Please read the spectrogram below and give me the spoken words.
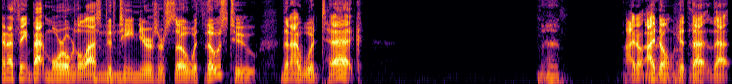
and I think back more over the last Mm-hmm. 15 years or so with those two than I would Tech. Eh. I don't. I don't get that. that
